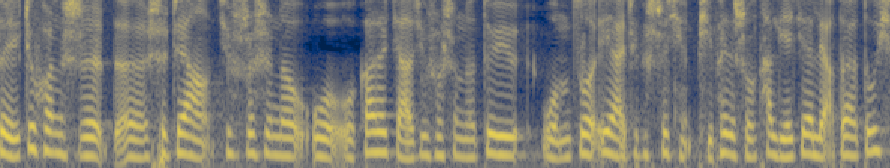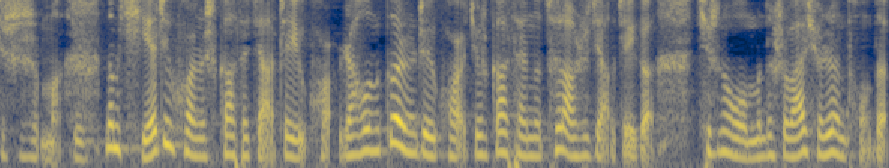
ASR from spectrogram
对这块呢是呃是这样，就说是呢，我我刚才讲就说是呢，对于我们做 AI 这个事情匹配的时候，它连接两段东西是什么？那么企业这块呢是刚才讲这一块，然后呢个人这一块就是刚才呢崔老师讲这个，其实呢我们呢是完全认同的。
